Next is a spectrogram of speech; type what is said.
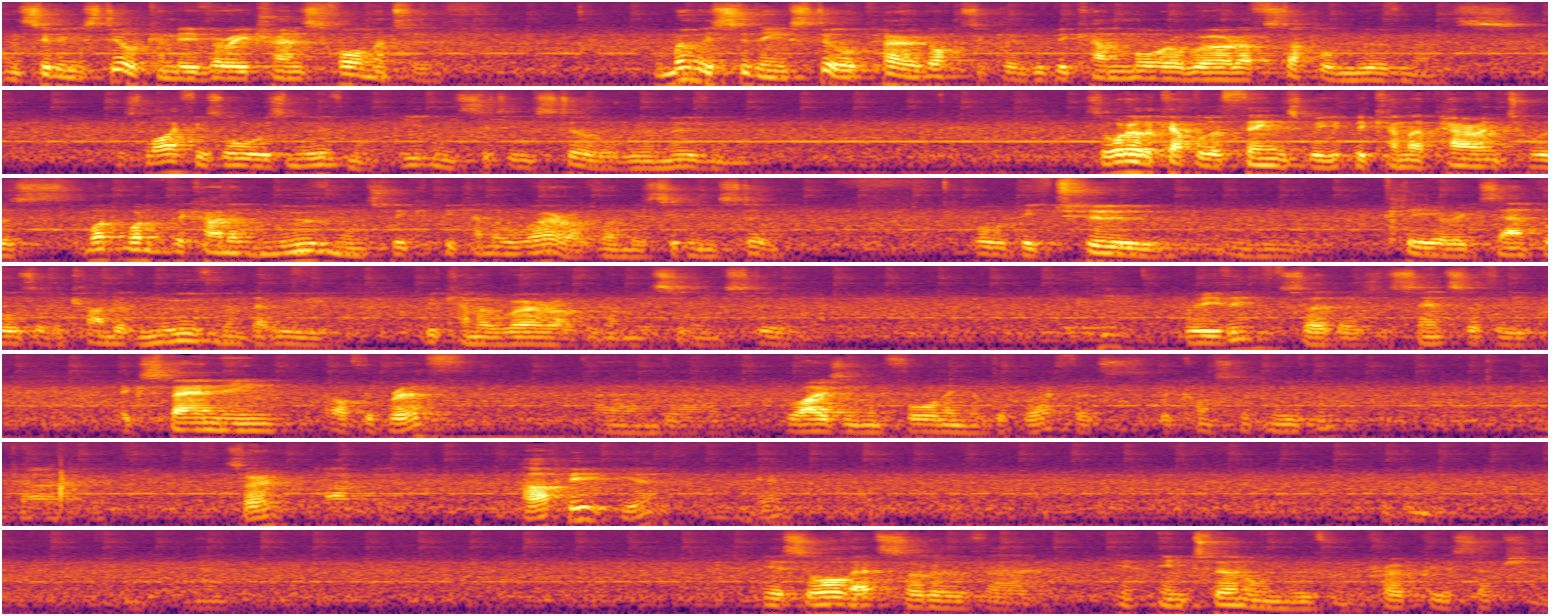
And sitting still can be very transformative. And when we're sitting still, paradoxically, we become more aware of subtle movements. Because life is always movement, even sitting still, we're moving. So, what are the couple of things we become apparent to us? What, what are the kind of movements we become aware of when we're sitting still? What would be two clear examples of the kind of movement that we become aware of when we're sitting still. Breathing. Breathing, so there's a sense of the expanding of the breath and uh, rising and falling of the breath, that's the constant movement. And heartbeat. Sorry? Heartbeat. Heartbeat, yeah. yeah. Yes, all that sort of uh, internal movement, proprioception.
